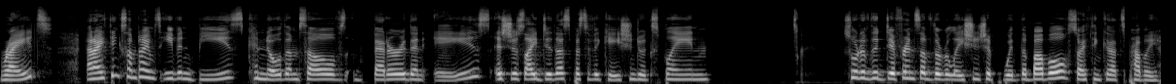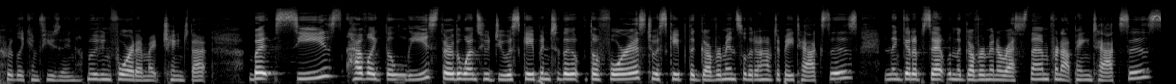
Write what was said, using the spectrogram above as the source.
right? And I think sometimes even B's can know themselves better than A's. It's just I did that specification to explain sort of the difference of the relationship with the bubble. So I think that's probably really confusing. Moving forward, I might change that. But C's have like the least. They're the ones who do escape into the, the forest to escape the government so they don't have to pay taxes and then get upset when the government arrests them for not paying taxes.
